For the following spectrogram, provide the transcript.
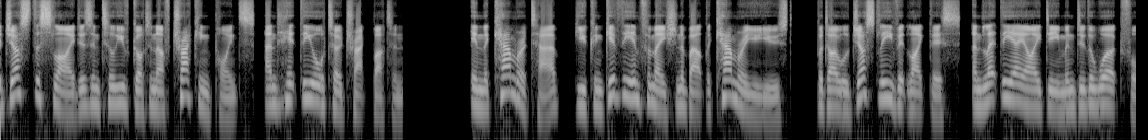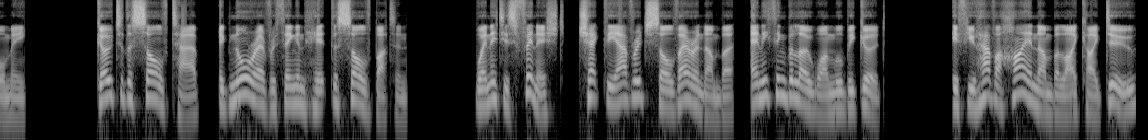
Adjust the sliders until you've got enough tracking points, and hit the Auto Track button. In the Camera tab, you can give the information about the camera you used, but I will just leave it like this, and let the AI daemon do the work for me. Go to the Solve tab, ignore everything and hit the Solve button. When it is finished, check the average solve error number, anything below 1 will be good. If you have a higher number like I do,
